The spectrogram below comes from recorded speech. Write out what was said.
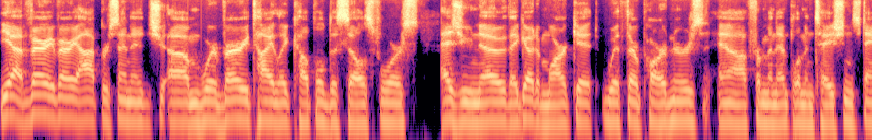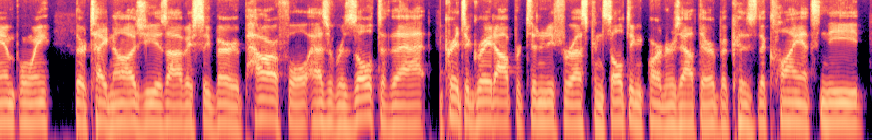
Yeah, very, very high percentage. Um, we're very tightly coupled to Salesforce. As you know, they go to market with their partners uh, from an implementation standpoint. Their technology is obviously very powerful. As a result of that, it creates a great opportunity for us consulting partners out there because the clients need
